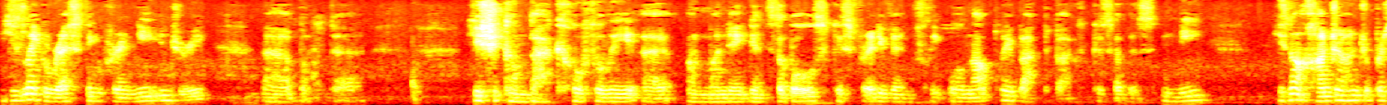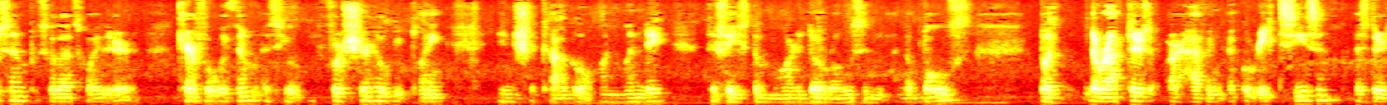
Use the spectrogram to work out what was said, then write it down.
He's like resting for a knee injury, uh, but uh, he should come back hopefully uh, on Monday against the Bulls because Freddie VanVleet will not play back to back because of his knee. He's not 100 percent, so that's why they're careful with him as he'll for sure he'll be playing in Chicago on Monday to face the DeMar DeRozan and the Bulls. But the Raptors are having a great season as they're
